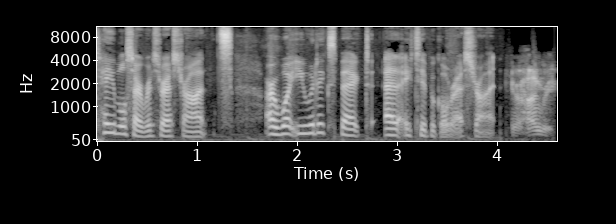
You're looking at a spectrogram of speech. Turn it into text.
Table service restaurants are what you would expect at a typical restaurant. You're hungry.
